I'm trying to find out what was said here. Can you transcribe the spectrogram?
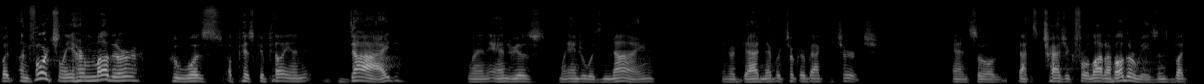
But unfortunately, her mother, who was Episcopalian, died when, Andrea's, when Andrea was nine, and her dad never took her back to church. And so that's tragic for a lot of other reasons, but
